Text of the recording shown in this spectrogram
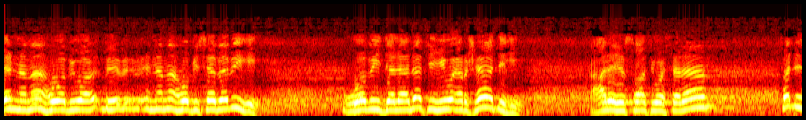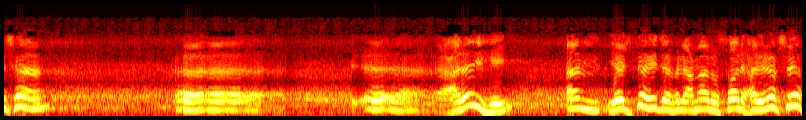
إنما هو. إنما هو بسببه وبدلالته وإرشاده. عليه الصلاة والسلام فالإنسان آآ آآ عليه أن يجتهد في الأعمال الصالحة لنفسه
